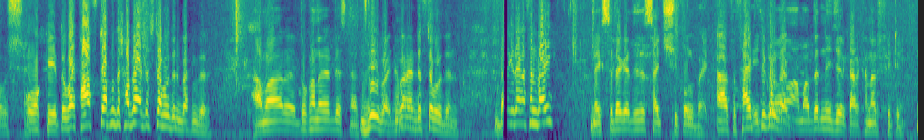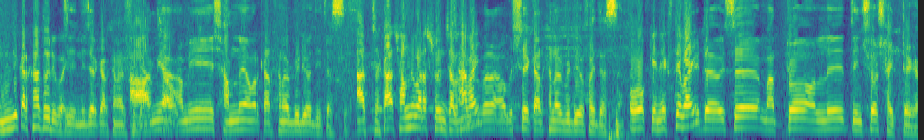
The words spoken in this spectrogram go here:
অবশ্যই। ওকে তো ভাই ফার্স্টে আপনাদের সবাই অ্যাড্রেসটা বলে দেন আপনাদের। আমার দোকানের অ্যাড্রেস না। জি ভাই দোকানের অ্যাড্রেসটা বলে দেন। দেখাচ্ছেন ভাই। নেক্সট টাকা দিয়েছে সাইড শিকল ব্যাগ আচ্ছা সাইড সিকল এটাও আমাদের নিজের কারখানার ফিটিং নিজে কারখানা তৈরি ভাই? জি নিজের কারখানার ফিটিং আমি আচ্ছা। আমি সামনে আমার কারখানার ভিডিও দিতেছি। আচ্ছা সামনে বার আসবেন ইনশাআল্লাহ হ্যাঁ ভাই? এবার অবশ্যই কারখানার ভিডিও পাইতেছে। ওকে নেক্সট ভাই? এটা হচ্ছে মাত্র অনলি তিনশো ষাট টাকা।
